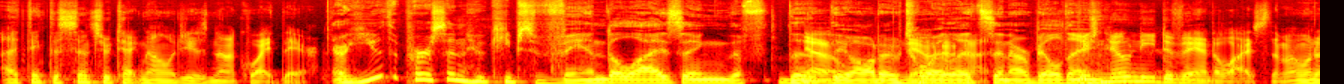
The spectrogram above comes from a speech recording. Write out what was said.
I think the sensor technology is not quite there. Are you the person who keeps vandalizing the the, No. the auto No, toilets in our building? There's no need to vandalize them. I want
